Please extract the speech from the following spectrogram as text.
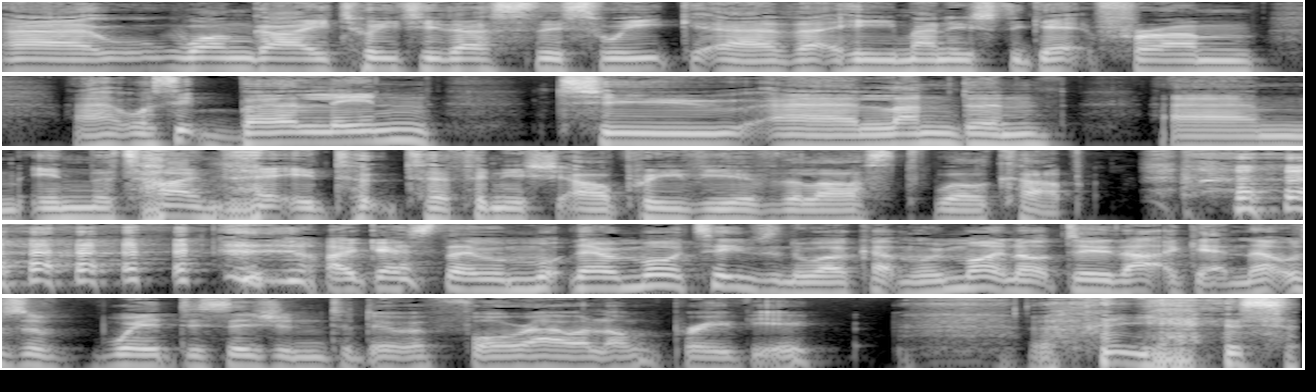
Uh, one guy tweeted us this week uh, that he managed to get from, uh, was it Berlin to uh, London um, in the time that it took to finish our preview of the last World Cup. I guess there were more, there are more teams in the World Cup, and we might not do that again. That was a weird decision to do a four hour long preview. yes, uh,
